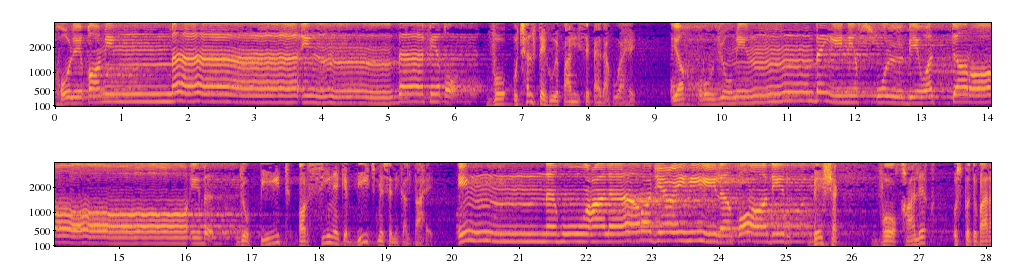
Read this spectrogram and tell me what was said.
خلق من ماء دافق۔ وہ اچھلتے ہوئے پانی سے پیدا ہوا ہے۔ يخرج من بين الصلب والترائب۔ جو پیٹھ اور سینے کے بیچ میں سے نکلتا ہے۔ انه على رجعه لقادر۔ بے شک وہ خالق اس کو دوبارہ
